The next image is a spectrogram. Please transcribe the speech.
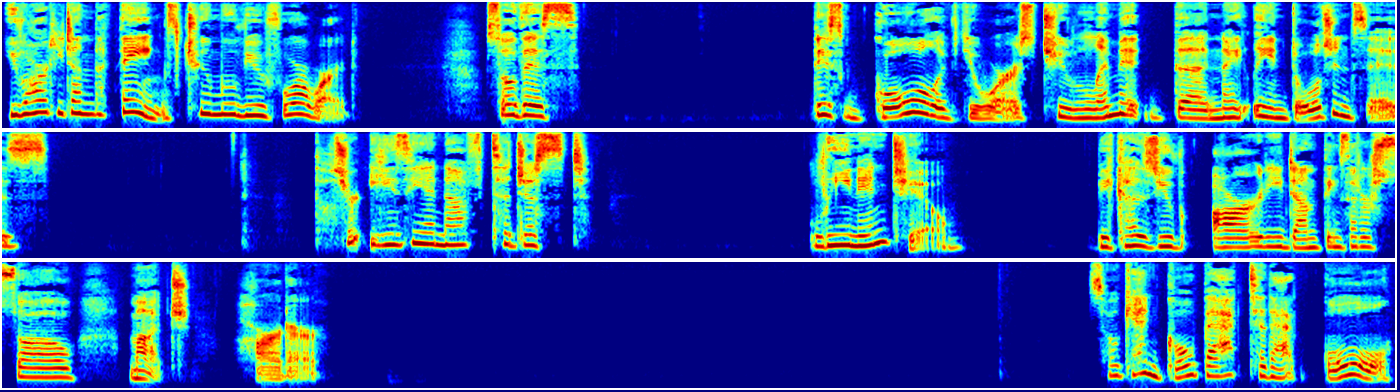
You've already done the things to move you forward. So this this goal of yours to limit the nightly indulgences, those are easy enough to just lean into because you've already done things that are so much harder. So again, go back to that goal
